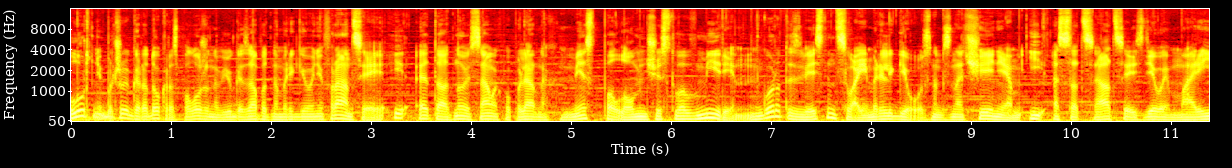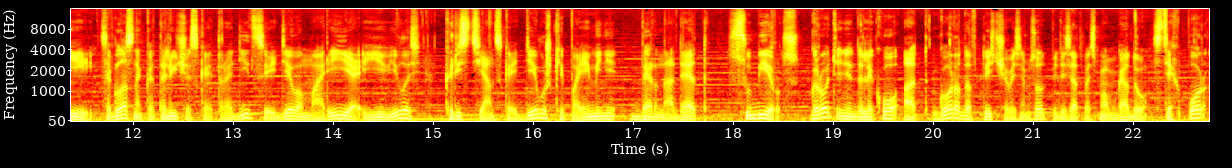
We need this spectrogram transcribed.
Лурд – небольшой городок, расположенный в юго-западном регионе Франции, и это одно из самых популярных мест паломничества в мире. Город известен своим религиозным значением и ассоциацией с Девой Марией. Согласно католической традиции, Дева Мария явилась крестьянской девушке по имени Бернадет Субирус, гроте недалеко от города в 1858 году. С тех пор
